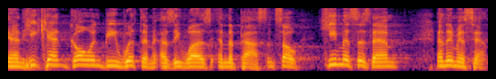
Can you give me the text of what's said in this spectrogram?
and he can't go and be with them as he was in the past. And so he misses them and they miss him.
